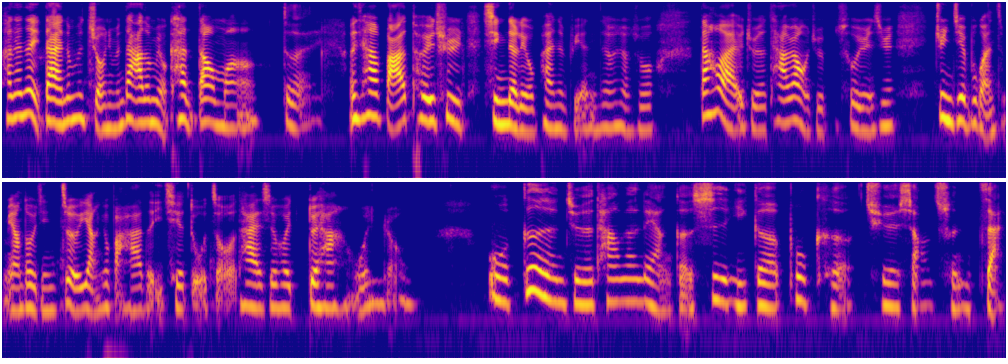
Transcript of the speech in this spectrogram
他在那里待了那么久，你们大家都没有看到吗？对，而且他把他推去新的流派那边，他就想说，但后来又觉得他让我觉得不错的原因，是因为俊介不管怎么样都已经这样，又把他的一切夺走了，他还是会对他很温柔。我个人觉得他们两个是一个不可缺少存在，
